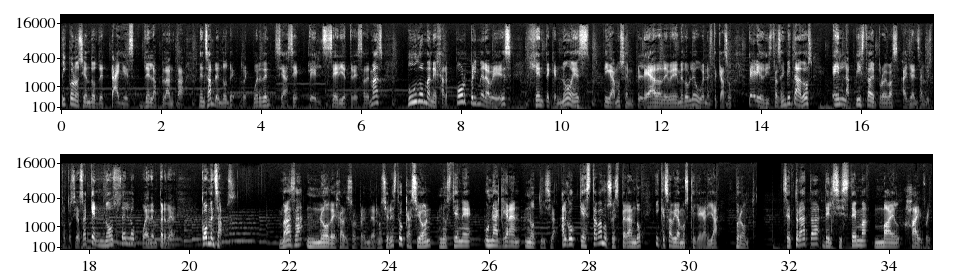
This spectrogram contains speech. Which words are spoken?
y conociendo detalles de la planta de ensamble, en donde, recuerden, se hace el Serie 3. Además, pudo manejar por primera vez gente que no es, digamos, empleada de BMW, en este caso periodistas e invitados, en la pista de pruebas allá en San Luis Potosí. O sea que no se lo pueden perder. Comenzamos. Mazda no deja de sorprendernos y en esta ocasión nos tiene una gran noticia, algo que estábamos esperando y que sabíamos que llegaría pronto. Se trata del sistema Mile Hybrid.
